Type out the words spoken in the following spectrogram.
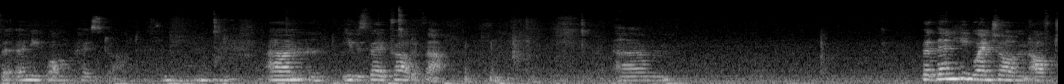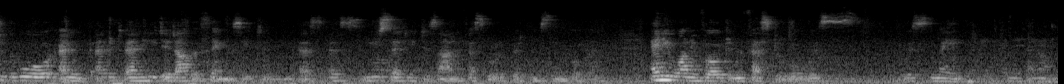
but only one poster artist. Um, he was very proud of that. Um, but then he went on after the war and, and, and he did other things. He did, as, as you said, he designed the Festival of Britain symbol. And anyone involved in the festival was, was made from then on.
